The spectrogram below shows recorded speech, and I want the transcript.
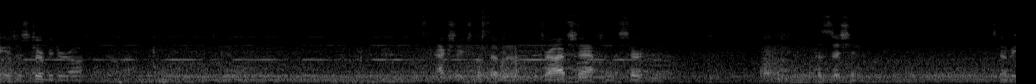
take a distributor off. Actually, you're supposed to have a drive shaft in a certain position. It's gonna be.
